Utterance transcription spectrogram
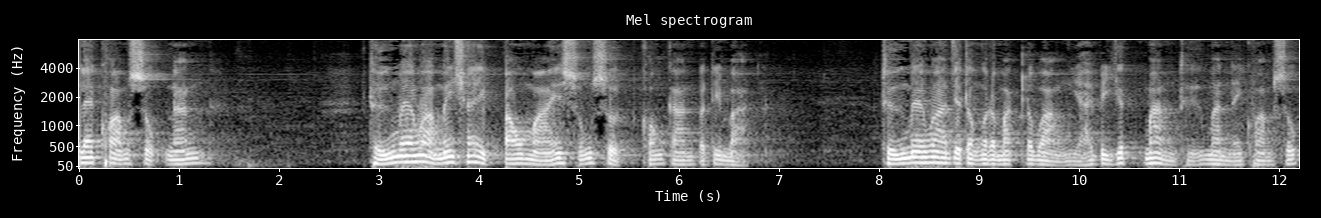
และความสุขนั้น ถึงแม้ว่าไม่ใช่เป้าหมายสูงสุดของการปฏิบัติ ถึงแม้ว่าจะต้องระมัดระวัง อย่าให้ไปยึดมั่นถือมั่นในความสุข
